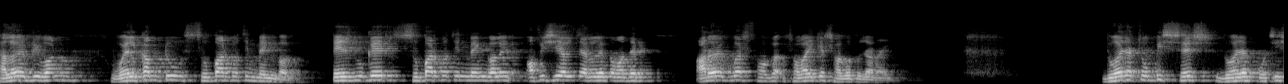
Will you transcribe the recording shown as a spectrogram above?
Hello everyone welcome to super coaching Bengal text বুকের সুপার কোচিং বেঙ্গলের অফিসিয়াল চ্যানেলে তোমাদের আরও একবার সবাইকে স্বাগত জানাই। দু হাজার চব্বিশ শেষ দু হাজার পঁচিশ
